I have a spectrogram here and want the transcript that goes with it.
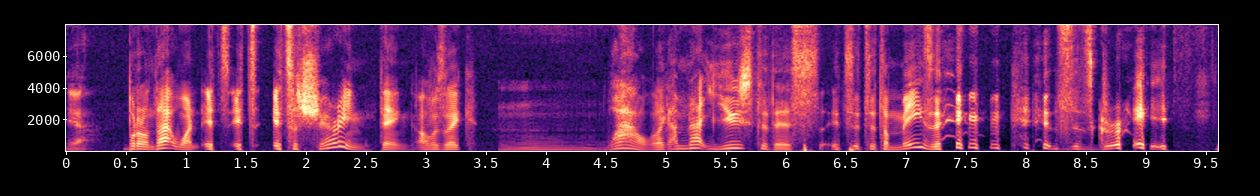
Yeah. But on that one, it's it's it's a sharing thing. I was like, Mm. wow, like I'm not used to this. It's it's it's amazing. it's it's great.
